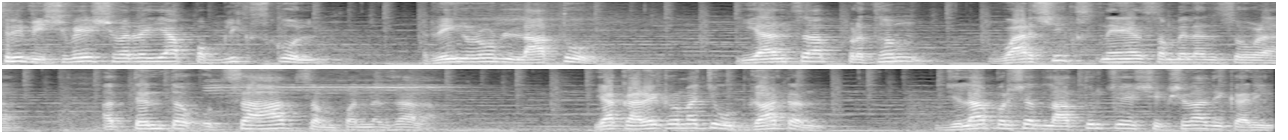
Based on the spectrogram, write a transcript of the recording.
Shri Visvesvaraya public school ring road Latur यांचा प्रथम वार्षिक स्नेह संमेलन सोहळा अत्यंत उत्साहात संपन्न झाला. या कार्यक्रमाचे उद्घाटन जिल्हा परिषद लातूरचे शिक्षणाधिकारी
